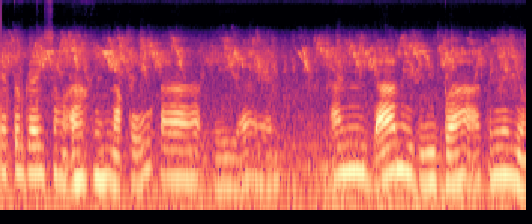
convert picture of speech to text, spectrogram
Ito guys ang aking nakuha. Ayan. Ang dami, di ba? At tingnan nyo.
